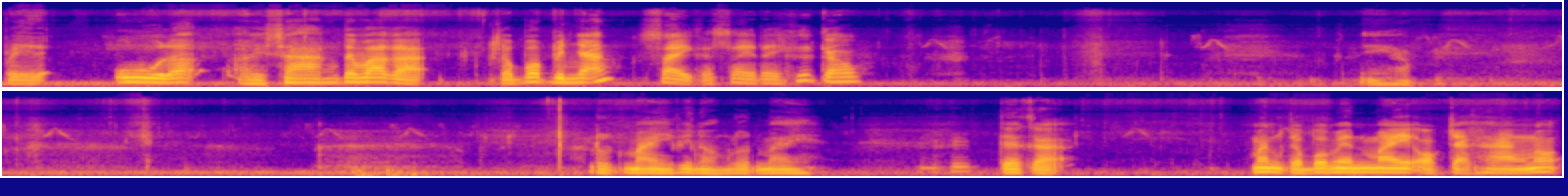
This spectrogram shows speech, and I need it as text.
ไปอู้แล้วไอ้สร้างแต่ว่ากะก็บ่เป็นหยังใส่ก็ใส่ได้คือเก่านี่ครับรถใหม่พี่น้องรถใหม่แต่กะมันกับบ่แม่นใหม่ออกจากห้างเนาะ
